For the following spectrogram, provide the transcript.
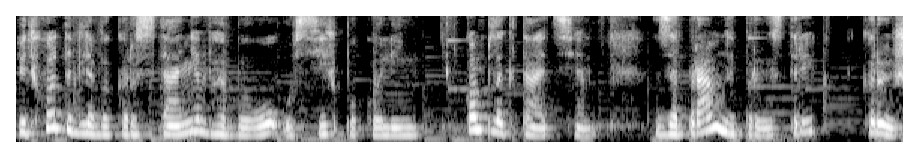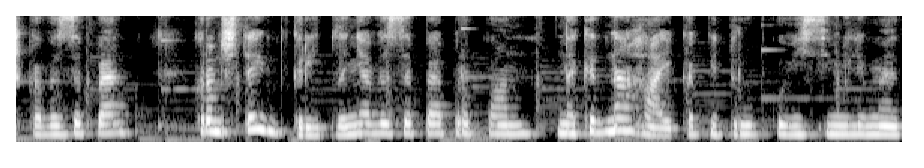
Підходить для використання в ГБО усіх поколінь. Комплектація: заправний пристрій, кришка ВЗП, кронштейн кріплення ВЗП пропан, накидна гайка під трубку 8 мм,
